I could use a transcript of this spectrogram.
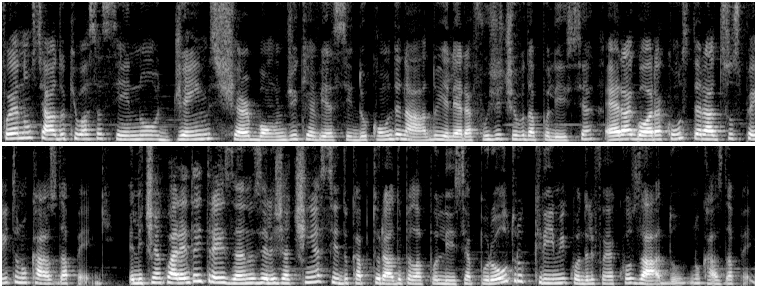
foi anunciado que o assassino James Sherbond, que havia sido condenado e ele era fugitivo da polícia, era agora considerado suspeito no caso da PEG. Ele tinha 43 anos e ele já tinha sido capturado pela polícia por outro crime quando ele foi acusado no caso da PEG.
